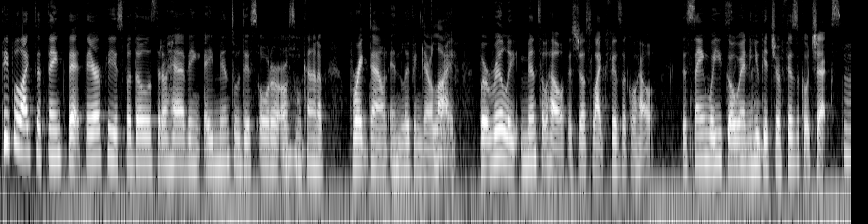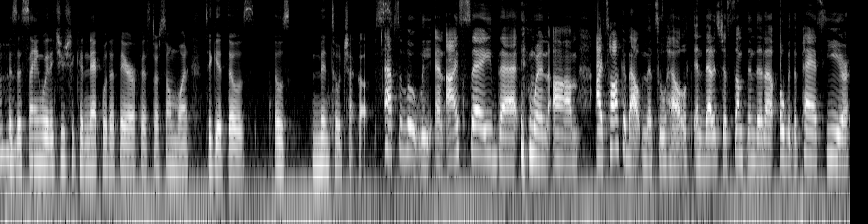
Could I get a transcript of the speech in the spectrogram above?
people like to think that therapy is for those that are having a mental disorder or mm-hmm. some kind of breakdown in living their life. Right. But really, mental health is just like physical health. The same way you go same in and you get your physical checks mm-hmm. is the same way that you should connect with a therapist or someone to get those those mental checkups. Absolutely. And I say that when um, I talk about mental health, and that is just something that I, over the past year,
